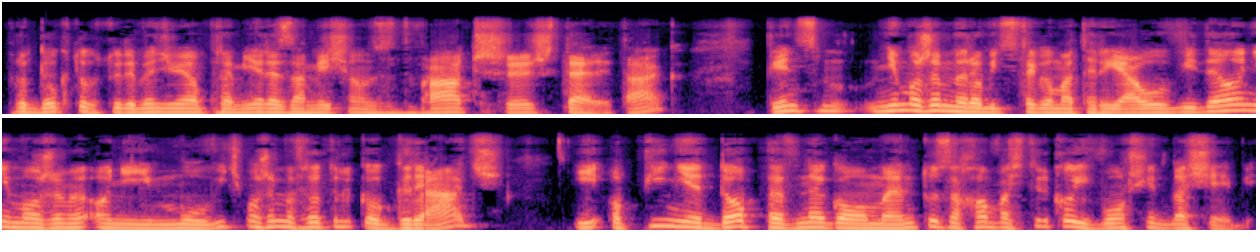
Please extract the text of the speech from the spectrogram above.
produktu, który będzie miał premierę za miesiąc, dwa, trzy, cztery, tak? Więc nie możemy robić z tego materiału wideo, nie możemy o niej mówić, możemy w to tylko grać i opinię do pewnego momentu zachować tylko i wyłącznie dla siebie.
